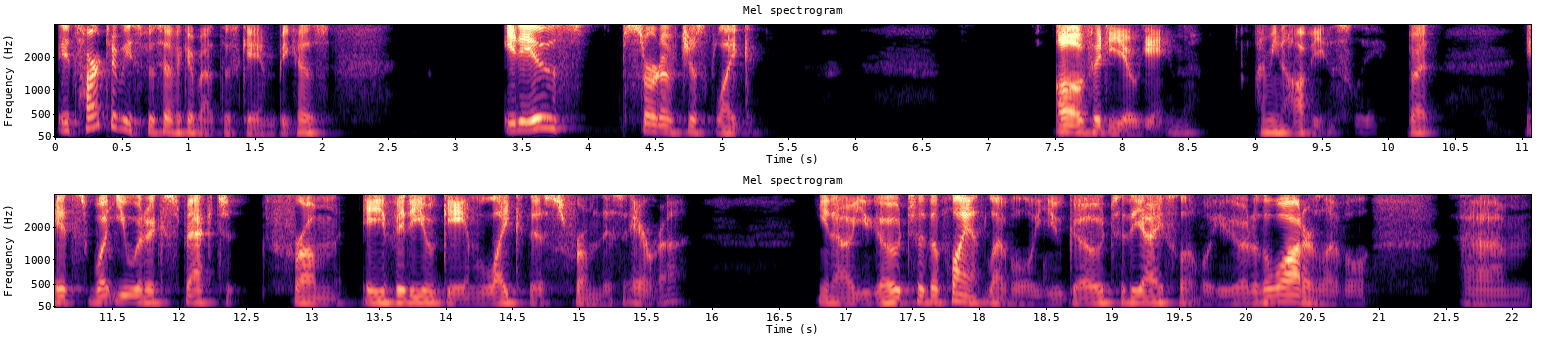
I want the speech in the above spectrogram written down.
it's hard to be specific about this game because it is sort of just like a video game. I mean, obviously, but it's what you would expect from a video game like this from this era. You know, you go to the plant level, you go to the ice level, you go to the water level, um,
